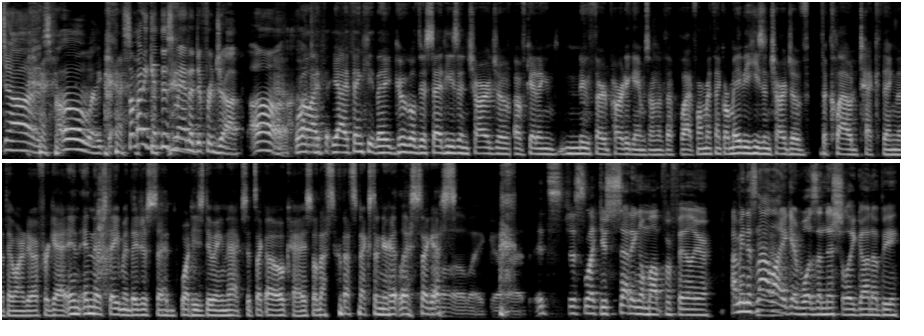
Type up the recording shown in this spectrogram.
does. Oh my god! Somebody get this man a different job. Oh Yeah. Well, I th- yeah, I think he, they Google just said he's in charge of, of getting new third party games onto the platform. I think, or maybe he's in charge of the cloud tech thing that they want to do. I forget. In in their statement, they just said what he's doing next. It's like, oh, okay, so that's that's next on your hit list, I guess. Oh my god! it's just like you're setting him up for failure. I mean, it's not Yeah. like it was initially gonna be.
